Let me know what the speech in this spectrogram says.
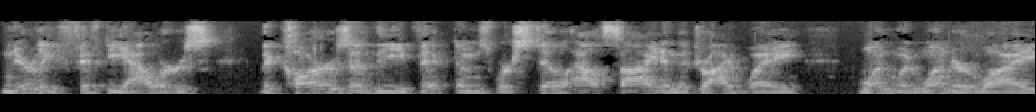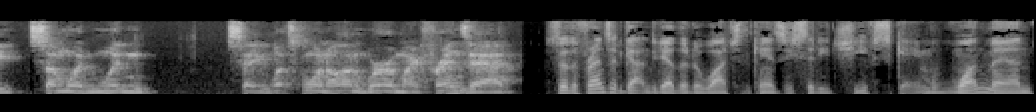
nearly 50 hours? The cars of the victims were still outside in the driveway. One would wonder why someone wouldn't say, What's going on? Where are my friends at? So the friends had gotten together to watch the Kansas City Chiefs game. One man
